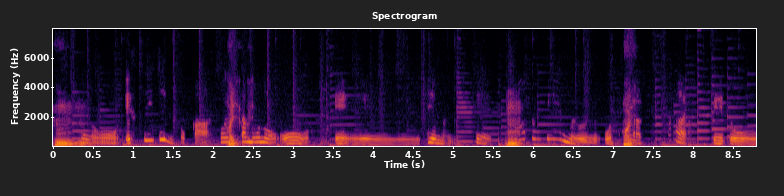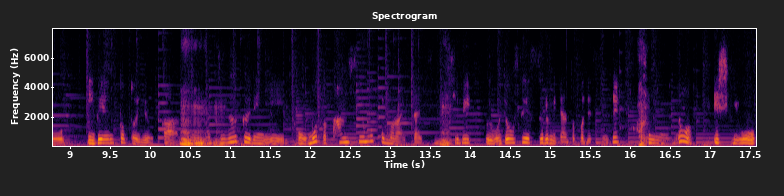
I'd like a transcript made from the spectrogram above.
うんうん。その SDGs とかそういったものを、えーテーマにして、うん。カードゲームを使った、えー、とイベントというか、うんうんうんまちづくりにこうもっと関心を持ってもらいたい、うんシビックを醸成するみたいなところですよね。の意識を、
